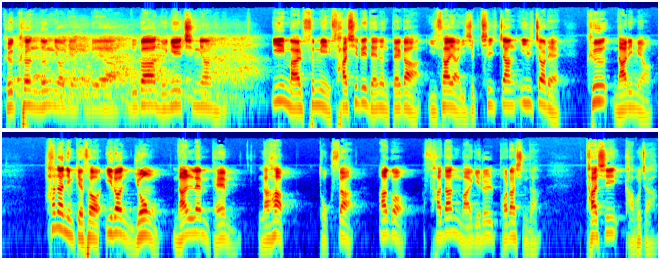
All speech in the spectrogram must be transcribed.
그 큰 능력에 우리야 누가 능히 칭량하나. 이 말씀이 사실이 되는 때가 이사야 27장 1절에 그 날이며 하나님께서 이런 용, 날렘 뱀, 라합, 독사, 악어, 사단 마귀를 벌하신다. 다시 가보자.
